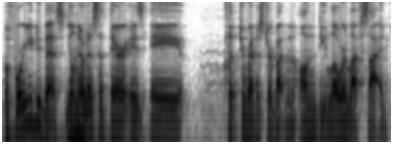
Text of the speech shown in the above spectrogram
Before you do this, you'll notice that there is a click to register button on the lower left side,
